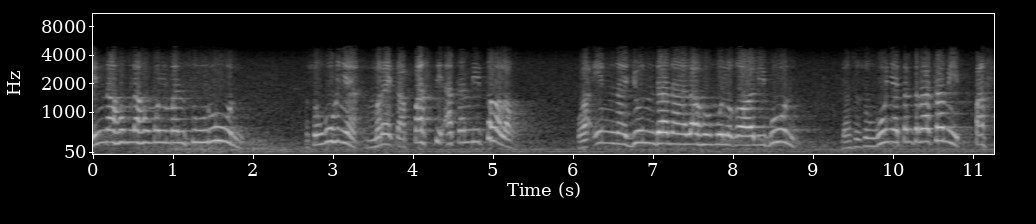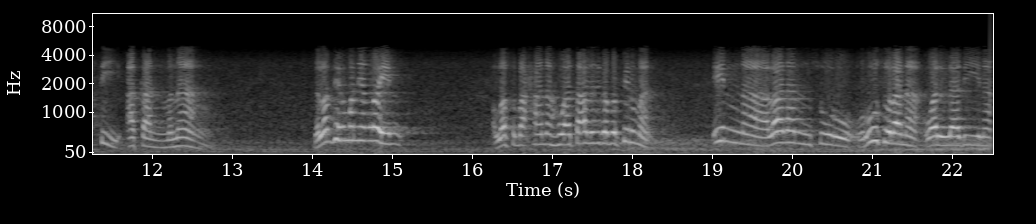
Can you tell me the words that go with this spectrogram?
Innahum lahumul mansurun. Sesungguhnya mereka pasti akan ditolong. Wa inna jundana lahumul ghalibun. Dan sesungguhnya tentara kami pasti akan menang. Dalam firman yang lain, Allah Subhanahu wa taala juga berfirman, "Inna lanansuru rusulana walladzina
